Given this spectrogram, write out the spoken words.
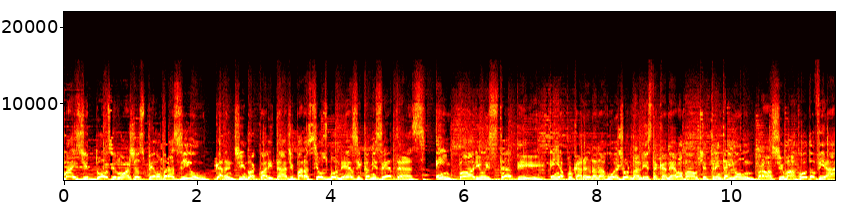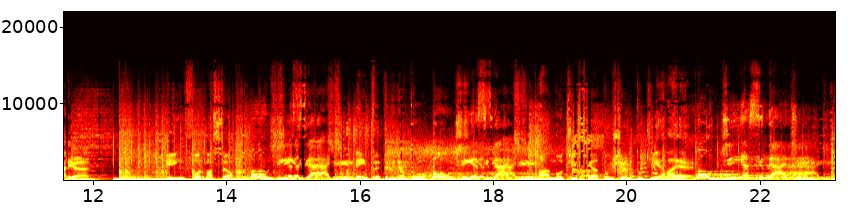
Mais de 12 lojas pelo Brasil. Garantindo a qualidade para seus bonés e camisetas. Empório Stamp. Em Apucarana, na rua Jornalista Canela Bausch 31. Próxima rodoviária. Informação, Bom dia, cidade. entretenimento. Bom dia, cidade. A notícia do jeito que ela é. Bom dia, cidade.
